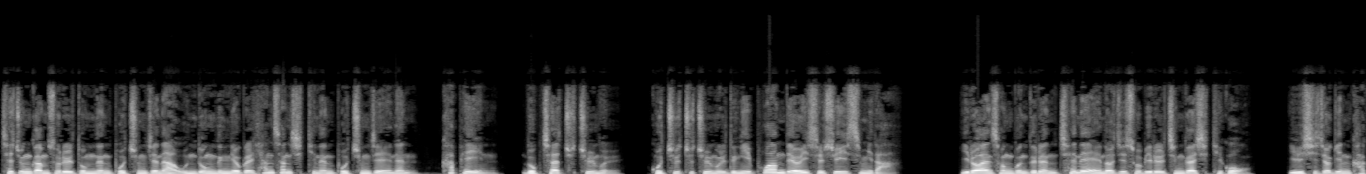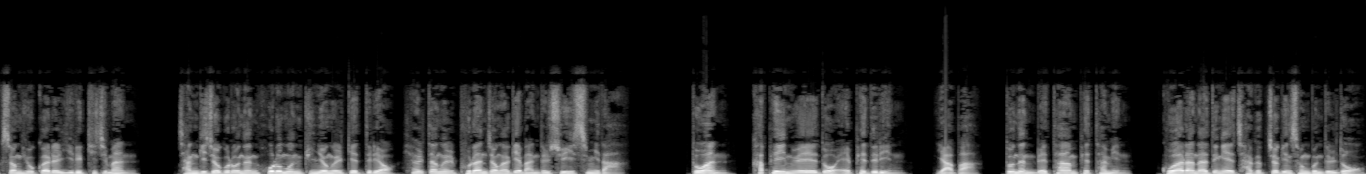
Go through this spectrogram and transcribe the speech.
체중 감소를 돕는 보충제나 운동 능력을 향상시키는 보충제에는 카페인, 녹차 추출물, 고추 추출물 등이 포함되어 있을 수 있습니다. 이러한 성분들은 체내 에너지 소비를 증가시키고 일시적인 각성 효과를 일으키지만 장기적으로는 호르몬 균형을 깨뜨려 혈당을 불안정하게 만들 수 있습니다. 또한 카페인 외에도 에페드린, 야바 또는 메타암페타민, 구아라나 등의 자극적인 성분들도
